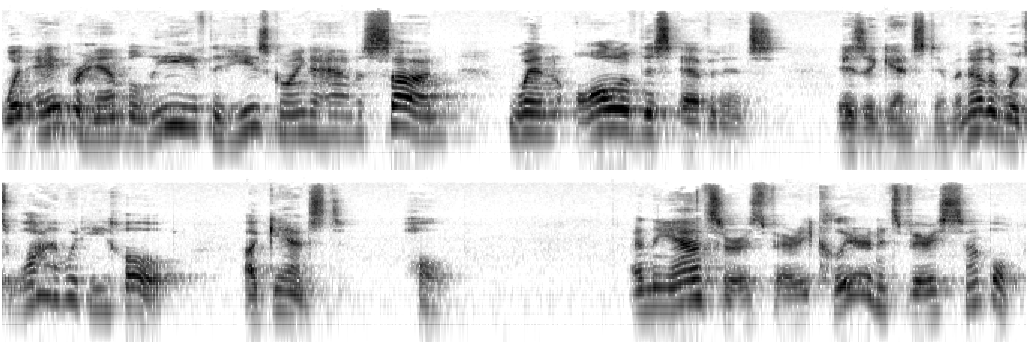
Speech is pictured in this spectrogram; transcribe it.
would Abraham believe that he's going to have a son when all of this evidence is against him? In other words, why would he hope against hope? And the answer is very clear and it's very simple.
